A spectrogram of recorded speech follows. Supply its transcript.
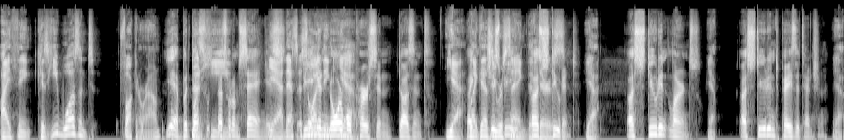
I think because he wasn't fucking around. Yeah, but But that's he- that's what I'm saying. Is Yeah, that's- so being I a think- normal yeah. person doesn't Yeah, like, as you were saying, that a student. Yeah, A student learns. Yeah. A student pays attention. Yeah.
